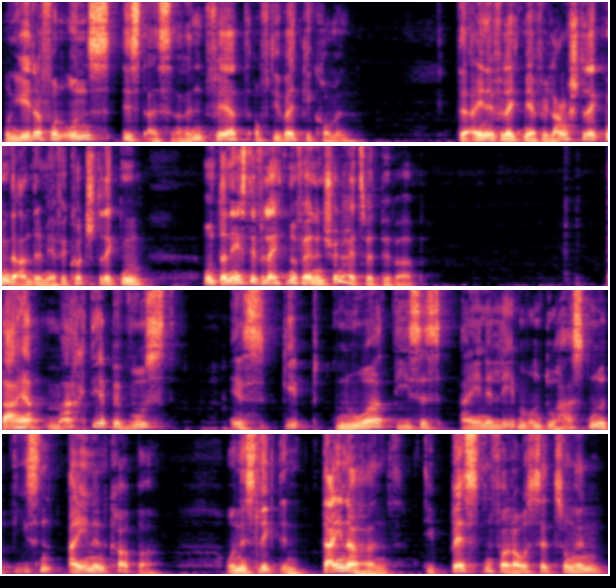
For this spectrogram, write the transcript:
Und jeder von uns ist als Rennpferd auf die Welt gekommen. Der eine vielleicht mehr für Langstrecken, der andere mehr für Kurzstrecken und der nächste vielleicht nur für einen Schönheitswettbewerb. Daher mach dir bewusst, es gibt nur dieses eine Leben und du hast nur diesen einen Körper. Und es liegt in deiner Hand, die besten Voraussetzungen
